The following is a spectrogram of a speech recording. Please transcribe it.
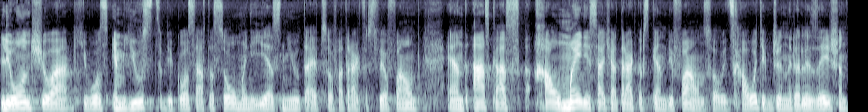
Leon Chua. He was amused because after so many years, new types of attractors were found, and asked us how many such attractors can be found. So it's chaotic generalization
